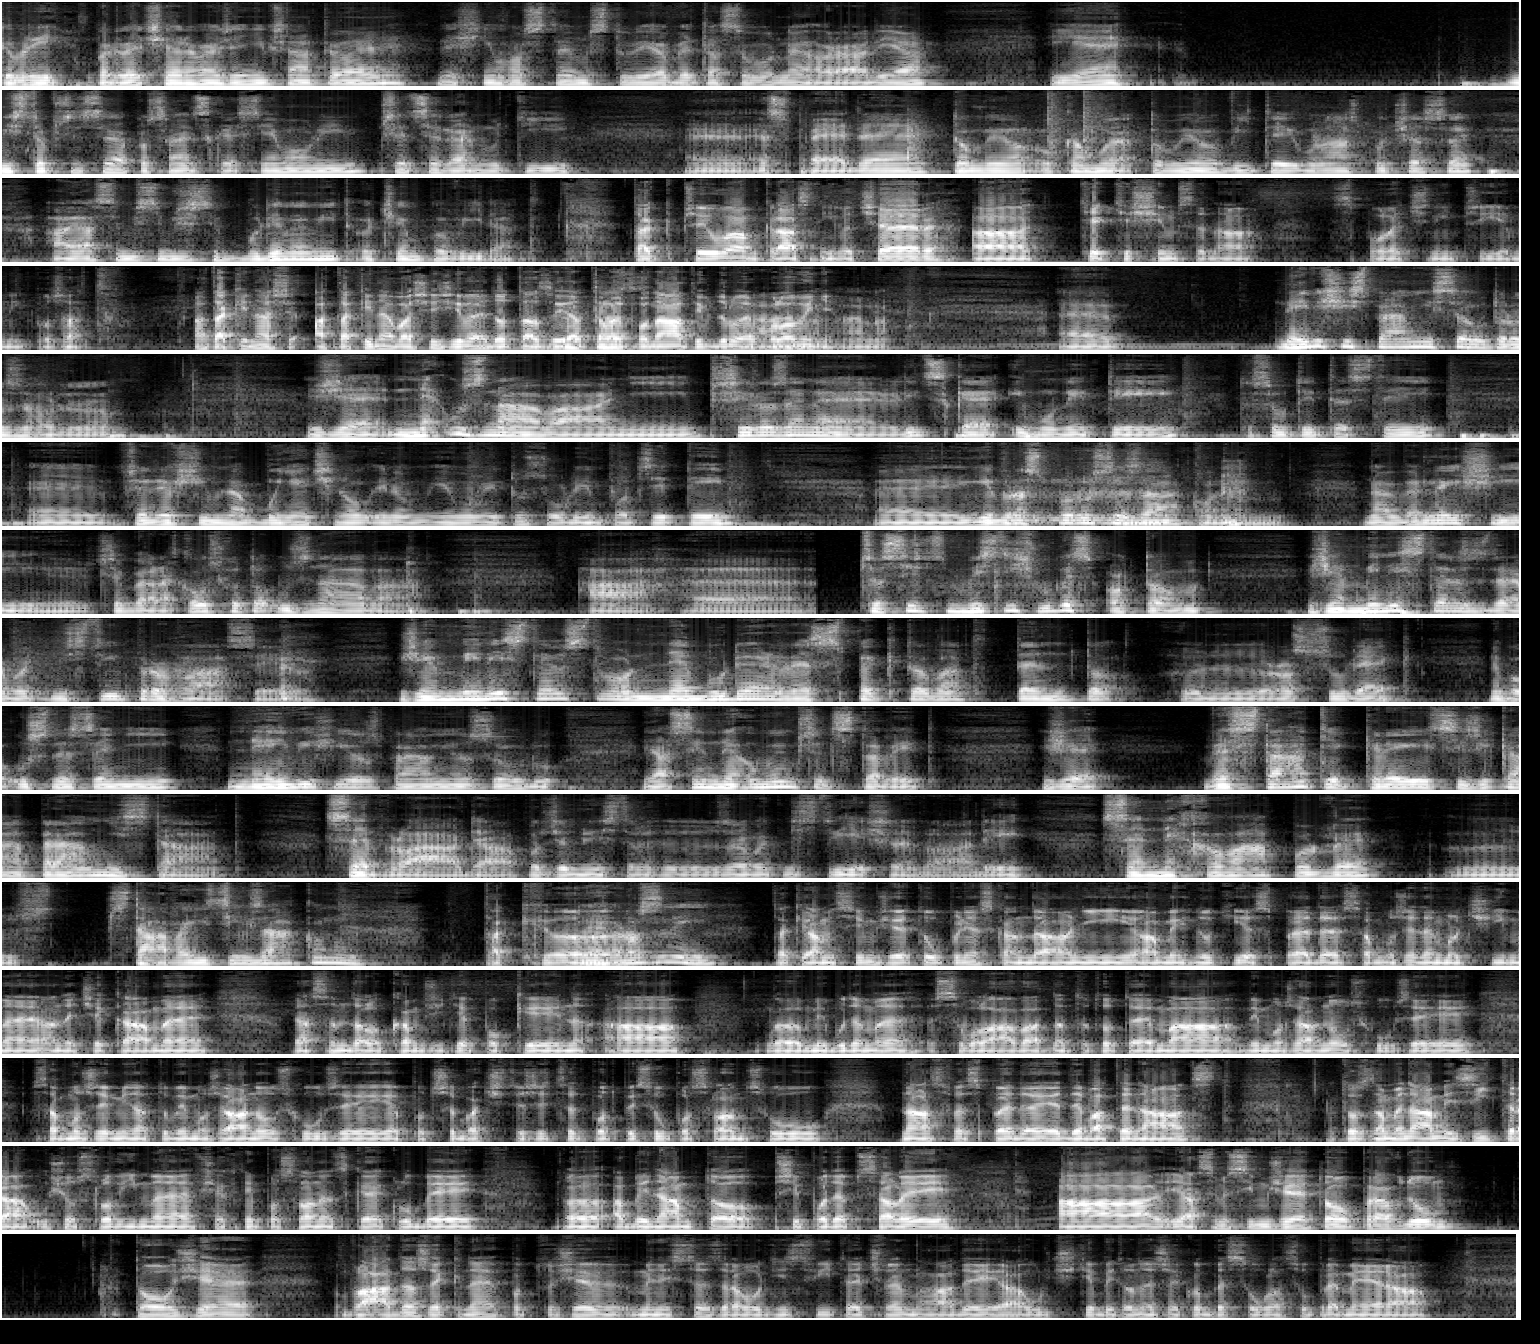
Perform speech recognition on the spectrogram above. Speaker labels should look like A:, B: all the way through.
A: Dobrý podvečer, vážení přátelé. Dnešním hostem studia Beta Svobodného rádia je místo předseda poslanecké sněmovny, předseda hnutí eh, SPD, Tomio Okamura. Tomio, vítej u nás po čase a já si myslím, že si budeme mít o čem povídat.
B: Tak přeju vám krásný večer a tě těším se na společný příjemný pořad. A taky, naš, a taky na vaše živé dotazy Dotaz. a telefonáty v druhé
A: ano,
B: polovině.
A: Ano. E, nejvyšší správní soud rozhodl, že neuznávání přirozené lidské imunity, to jsou ty testy, e, především na buněčnou imunitu, jsou lymfocyty, e, je v rozporu se zákonem. Na vedlejší, třeba Rakousko to uznává. A e, co si myslíš vůbec o tom, že minister zdravotnictví prohlásil, že ministerstvo nebude respektovat tento eh, rozsudek nebo usnesení nejvyššího správního soudu. Já si neumím představit, že ve státě, který si říká právní stát, se vláda, protože minister eh, zdravotnictví je člen vlády, se nechová podle eh, stávajících zákonů. Tak, to je hrozný
B: tak já myslím, že je to úplně skandální a my hnutí SPD samozřejmě nemlčíme a nečekáme. Já jsem dal okamžitě pokyn a my budeme svolávat na toto téma mimořádnou schůzi. Samozřejmě na tu mimořádnou schůzi je potřeba 40 podpisů poslanců, nás v SPD je 19. To znamená, my zítra už oslovíme všechny poslanecké kluby, e, aby nám to připodepsali. A já si myslím, že je to opravdu to, že vláda řekne, protože minister zdravotnictví to je člen vlády a určitě by to neřekl bez souhlasu premiéra, eh,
